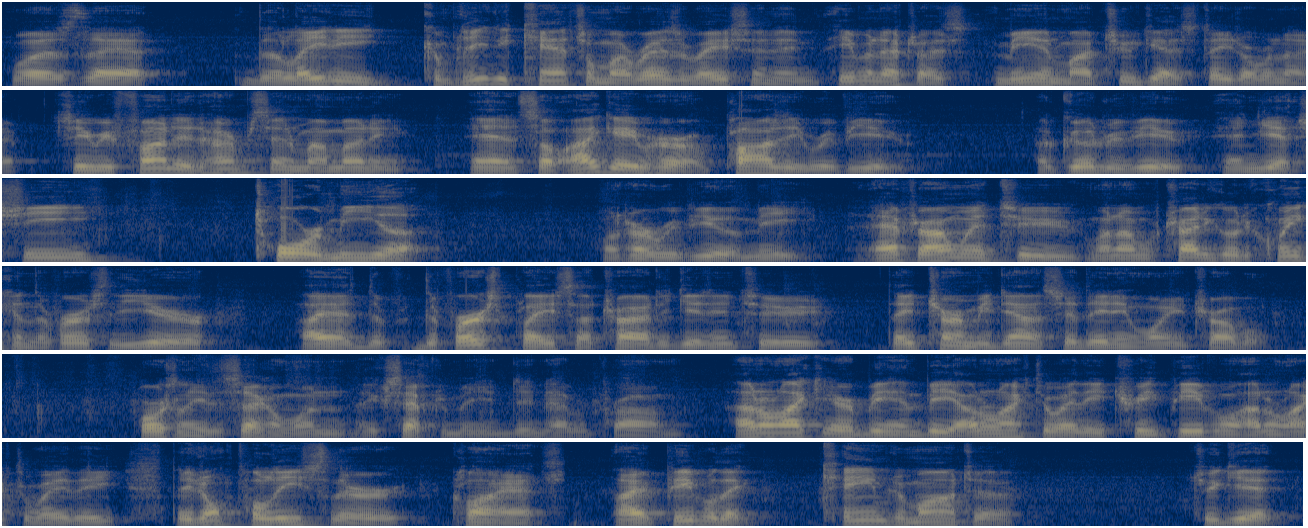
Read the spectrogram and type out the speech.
was that the lady completely canceled my reservation, and even after I, me and my two guests stayed overnight, she refunded 100% of my money. And so I gave her a positive review, a good review, and yet she tore me up on her review of me. After I went to, when I tried to go to Quincon the first of the year, I had the, the first place I tried to get into, they turned me down and said they didn't want any trouble. Fortunately, the second one accepted me and didn't have a problem. I don't like Airbnb. I don't like the way they treat people. I don't like the way they, they don't police their clients. I have people that came to Manta to get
